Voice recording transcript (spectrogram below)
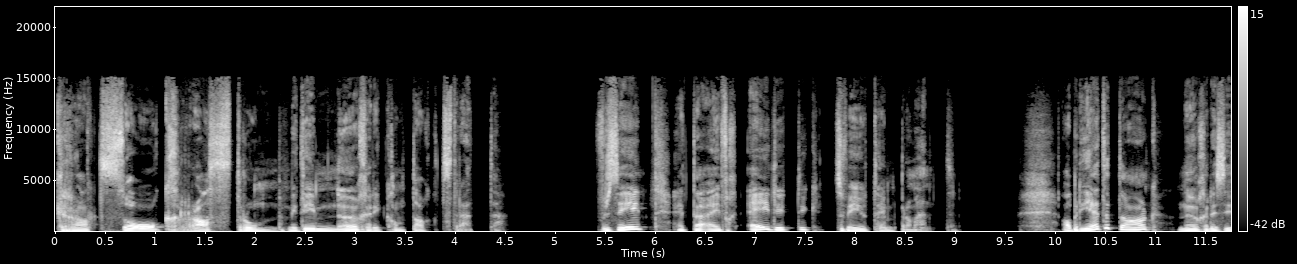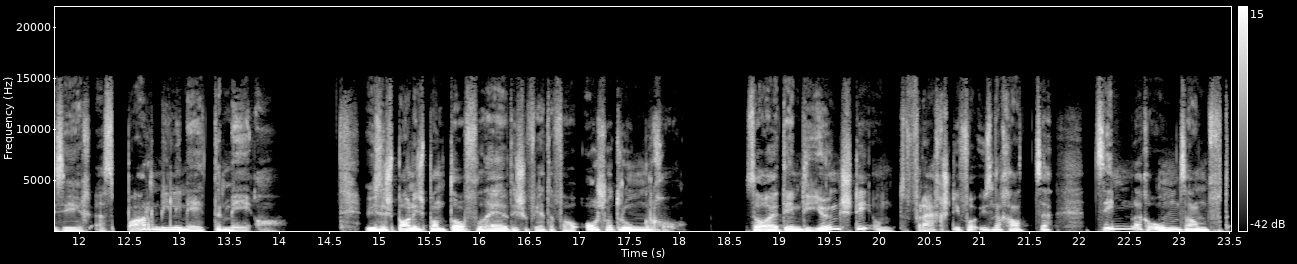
gerade so krass drum, mit ihm näher in Kontakt zu treten. Für sie hat er einfach eindeutig zu viel Temperament. Aber jeden Tag nähern sie sich ein paar Millimeter mehr an. Unser spanischer Pantoffelheld ist auf jeden Fall auch schon drunter gekommen. So hat ihm die jüngste und frechste von unseren Katzen ziemlich unsanft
